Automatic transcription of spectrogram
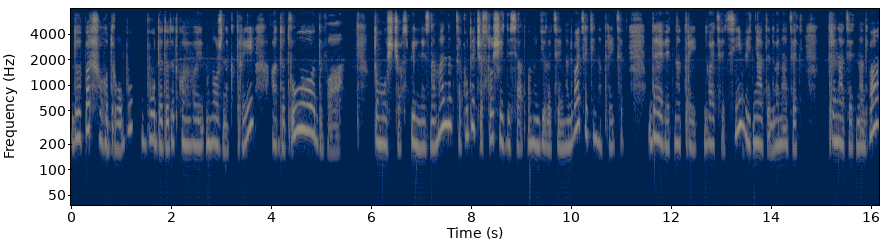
до першого дробу буде додатковий множник 3, а до другого 2, тому що спільний знаменник це буде число 60. Воно ділиться і на 20, і на 30. 9 на 3 27, відняти 12, 13 на 2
